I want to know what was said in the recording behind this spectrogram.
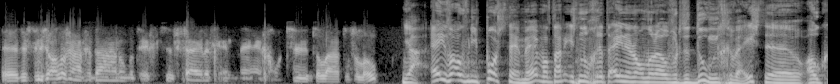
Eh, dus er is alles aan gedaan om het echt veilig en, en goed te laten verlopen. Ja, even over die poststemmen, hè, want daar is nog het een en ander over te doen geweest. Ook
